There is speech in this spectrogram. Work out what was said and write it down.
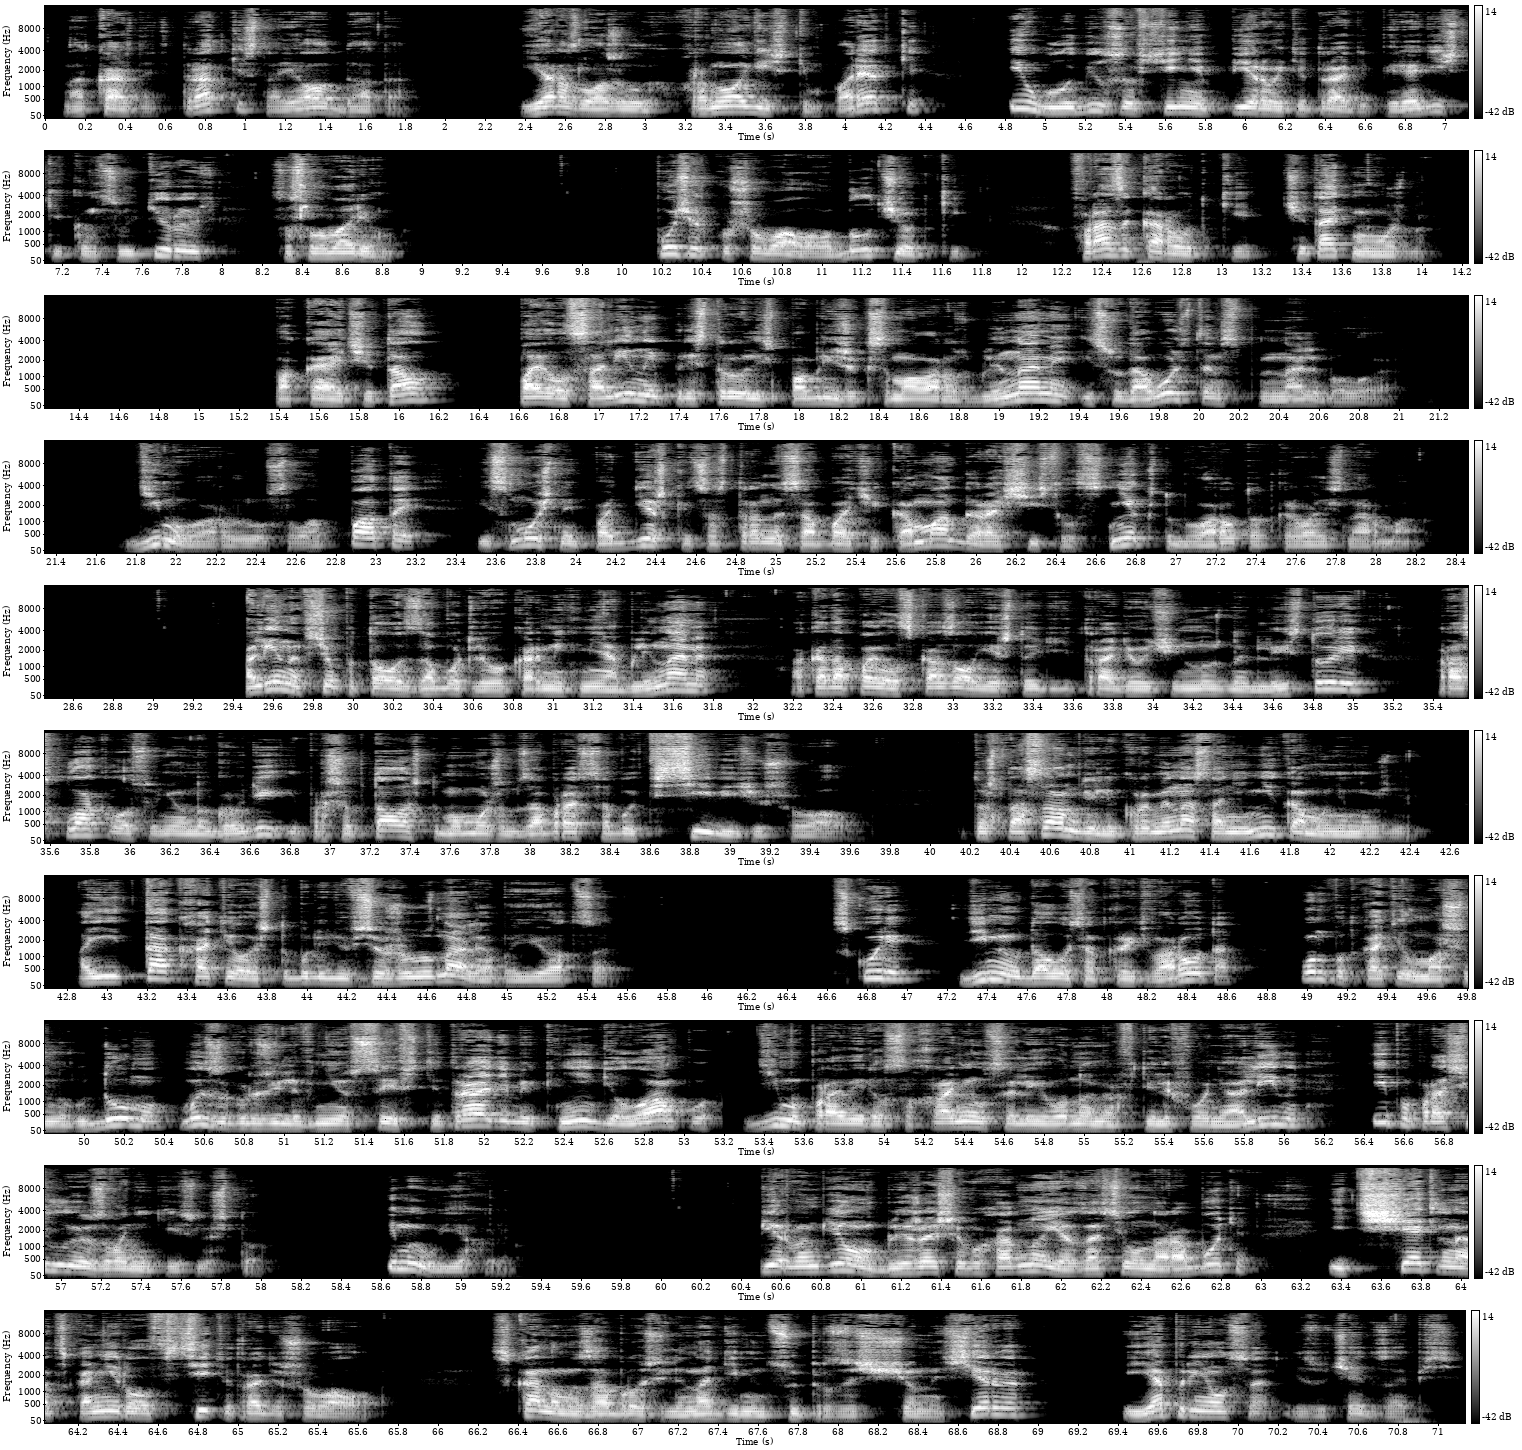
На каждой тетрадке стояла дата. Я разложил их в хронологическом порядке и углубился в чтение первой тетради, периодически консультируясь со словарем. Почерк у Шувалова был четкий, фразы короткие, читать можно. Пока я читал, Павел с Алиной пристроились поближе к самовару с блинами и с удовольствием вспоминали былое. Дима вооружился лопатой и с мощной поддержкой со стороны собачьей команды расчистил снег, чтобы ворота открывались нормально. Алина все пыталась заботливо кормить меня блинами, а когда Павел сказал ей, что эти тетради очень нужны для истории, расплакалась у нее на груди и прошептала, что мы можем забрать с собой все вещи Шувалова. Потому что на самом деле, кроме нас, они никому не нужны. А ей так хотелось, чтобы люди все же узнали об ее отце. Вскоре Диме удалось открыть ворота, он подкатил машину к дому, мы загрузили в нее сейф с тетрадями, книги, лампу. Дима проверил, сохранился ли его номер в телефоне Алины и попросил ее звонить, если что. И мы уехали. Первым делом в ближайший выходной я засел на работе и тщательно отсканировал все тетради Шувалова. Сканы мы забросили на Димин суперзащищенный сервер, и я принялся изучать записи.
